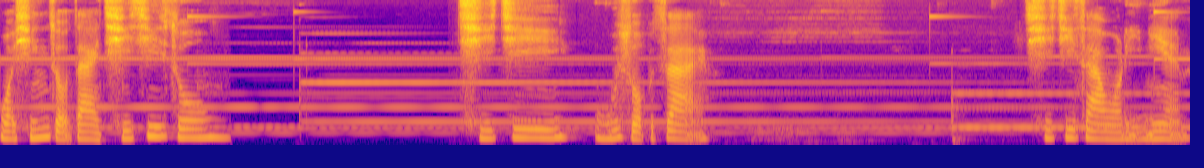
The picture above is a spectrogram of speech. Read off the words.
我行走在奇迹中。奇迹无所不在，奇迹在我里面。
